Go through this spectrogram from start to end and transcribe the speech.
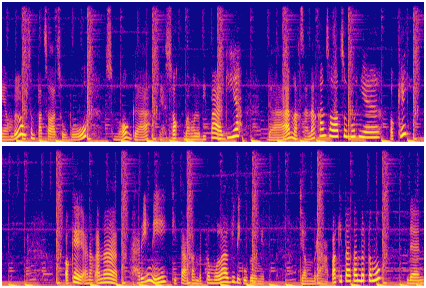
yang belum sempat sholat subuh, semoga besok bangun lebih pagi ya dan laksanakan sholat subuhnya. Oke? Oke, anak-anak. Hari ini kita akan bertemu lagi di Google Meet. Jam berapa kita akan bertemu? Dan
